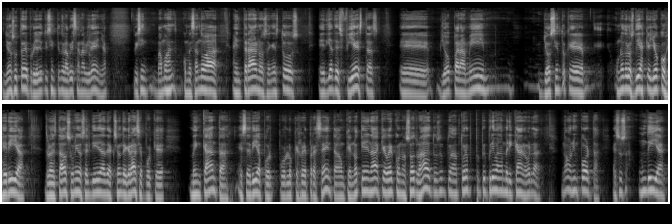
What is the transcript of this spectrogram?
yo no sé ustedes, pero ya yo estoy sintiendo la brisa navideña. vamos comenzando a, entrarnos en estos eh, días de fiestas. Eh, yo para mí, yo siento que uno de los días que yo cogería de los Estados Unidos es el Día de Acción de Gracia, porque me encanta ese día por, por, lo que representa, aunque no tiene nada que ver con nosotros. Ah, tú, tú eres primo americano, ¿verdad? No, no importa. Eso es un día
